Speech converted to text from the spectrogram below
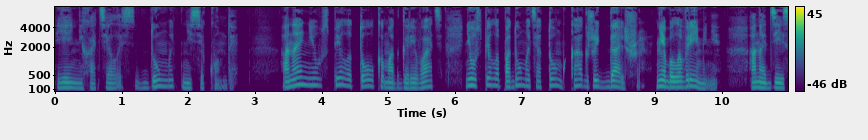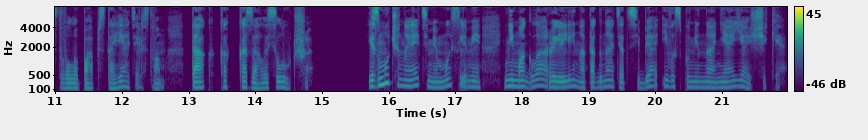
ей не хотелось думать ни секунды. Она не успела толком отгоревать, не успела подумать о том, как жить дальше. Не было времени. Она действовала по обстоятельствам, так, как казалось лучше. Измученная этими мыслями, не могла Рейлин отогнать от себя и воспоминания о ящике.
